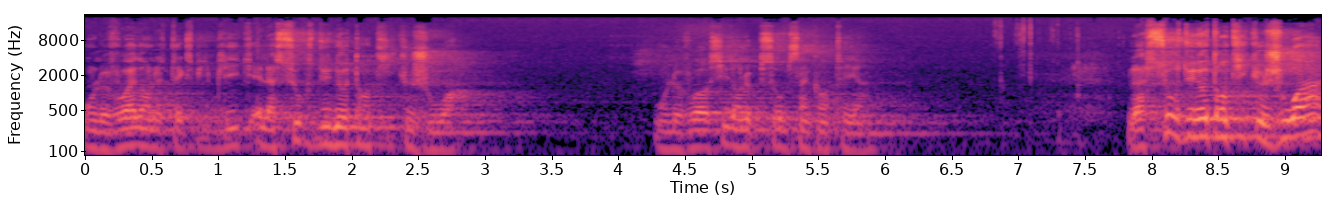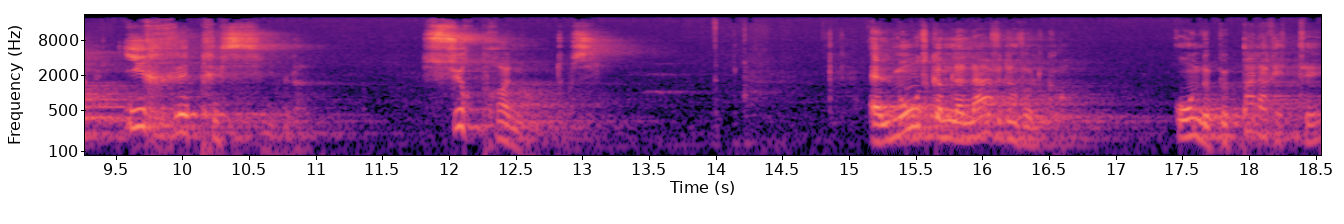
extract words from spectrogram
on le voit dans le texte biblique, est la source d'une authentique joie. On le voit aussi dans le psaume 51. La source d'une authentique joie irrépressible, surprenante aussi. Elle monte comme la lave d'un volcan. On ne peut pas l'arrêter,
